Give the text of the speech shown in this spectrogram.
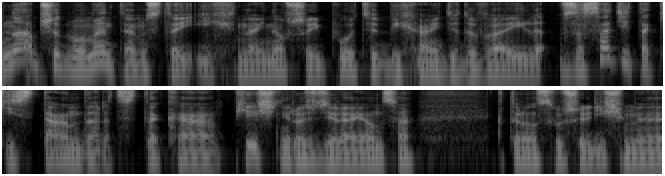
No a przed momentem z tej ich najnowszej płyty Behind the Veil w zasadzie taki standard, taka pieśń rozdzierająca, którą słyszeliśmy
